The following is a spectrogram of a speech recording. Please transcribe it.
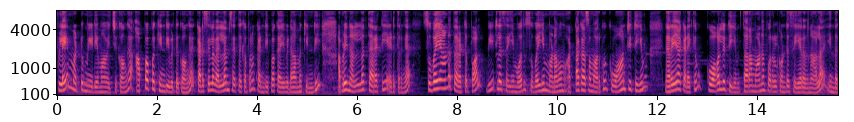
ஃப்ளேம் மட்டும் மீடியமாக வச்சுக்கோங்க. அப்பப்போ கிண்டி விட்டுக்கோங்க. கடைசியில் வெள்ளம் சேர்த்ததுக்கப்புறம் கண்டிப்பாக கைவிடாமல் கிண்டி அப்படி நல்லா திரட்டி எடுத்துருங்க. சுவையான திரட்டுப்பால் வீட்டில் செய்யும் போது சுவையும் மனமும் அட்டகாசமாக இருக்கும். குவான்டிட்டியும் நிறையா கிடைக்கும். குவாலிட்டியும் தரமான பொருள் கொண்டு செய்கிறதுனால இந்த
